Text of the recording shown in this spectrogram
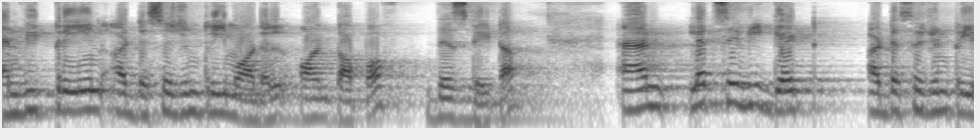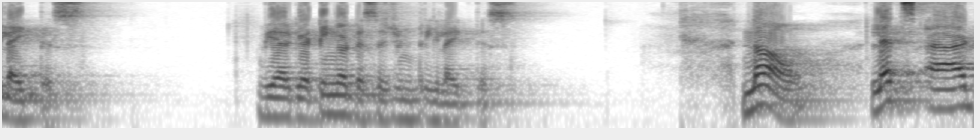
and we train a decision tree model on top of this data and let's say we get a decision tree like this. We are getting a decision tree like this. Now let's add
